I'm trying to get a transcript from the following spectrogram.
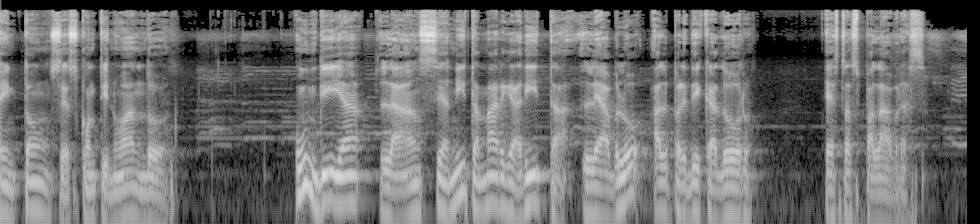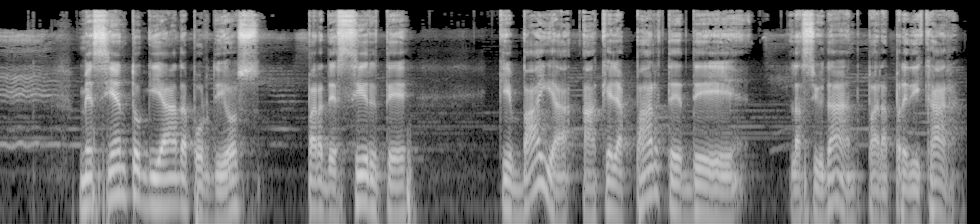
Entonces, continuando, un día la ancianita Margarita le habló al predicador estas palabras. Me siento guiada por Dios para decirte que vaya a aquella parte de la ciudad para predicar,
